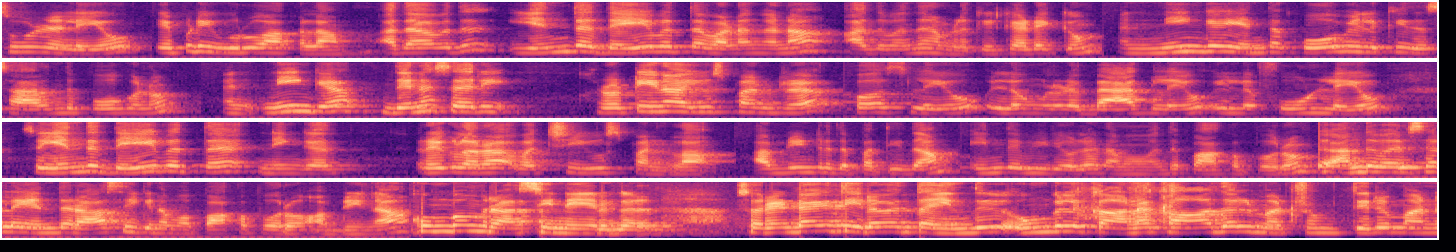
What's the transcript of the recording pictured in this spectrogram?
சூழலையோ எப்படி உருவாக்கலாம்? அதாவது எந்த தெய்வத்தை வணங்கினா அது வந்து நம்மளுக்கு கிடைக்கும். And நீங்க எந்த கோவிலுக்கு இது சார்ந்து போகணும்? அண்ட் நீங்க தினசரி ரொட்டீனா யூஸ் பண்ற பர்ஸ்லயோ இல்ல உங்களோட பேக்லயோ இல்ல போன்லயோ ஸோ எந்த தெய்வத்தை நீங்க ரெகுலராக வச்சு யூஸ் பண்ணலாம் அப்படின்றத பத்தி தான் இந்த வீடியோல நம்ம வந்து பார்க்க போறோம். அந்த வரிசையில எந்த ராசிக்கு நம்ம பார்க்க போறோம் அப்படின்னா கும்பம் ராசி நேயர்கள் ஸோ ரெண்டாயிரத்தி இருபத்தைந்து உங்களுக்கான காதல் மற்றும் திருமண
